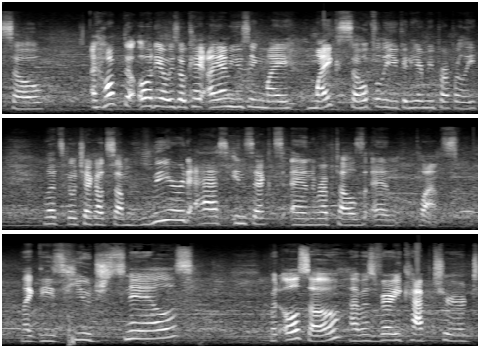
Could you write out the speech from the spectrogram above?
So I hope the audio is okay. I am using my mic, so hopefully you can hear me properly. Let's go check out some weird ass insects and reptiles and plants like these huge snails. But also, I was very captured,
